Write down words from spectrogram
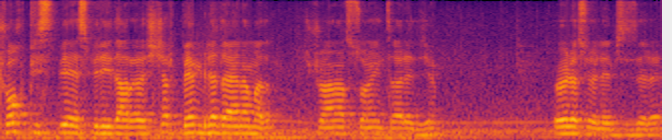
Çok pis bir espriydi arkadaşlar. Ben bile dayanamadım. Şu an az sonra intihar edeceğim. Öyle söyleyeyim sizlere.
